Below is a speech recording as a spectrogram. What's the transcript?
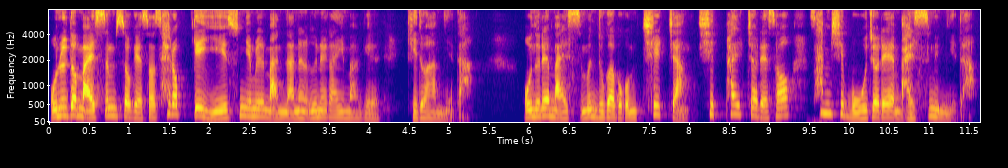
오늘도 말씀 속에서 새롭게 예수님을 만나는 은혜가 임하길 기도합니다. 오늘의 말씀은 누가복음 7장 18절에서 35절의 말씀입니다.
